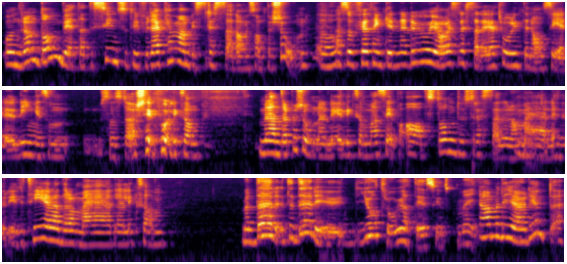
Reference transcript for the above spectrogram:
Och undrar om de vet att det syns så tydligt, för där kan man bli stressad av en sån person. Ja. Alltså, för jag tänker, när du och jag är stressade, jag tror inte någon ser det, det är ingen som, som stör sig på liksom men andra personer, det är liksom, man ser på avstånd hur stressade de är Mm. eller hur irriterade de är eller liksom... Men där, det där är ju, jag tror ju att det syns på mig. Ja, men det gör det ju inte.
